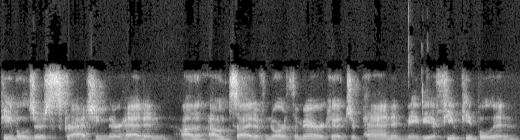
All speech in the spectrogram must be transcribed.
people just scratching their head. And outside of North America, Japan, and maybe a few people in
